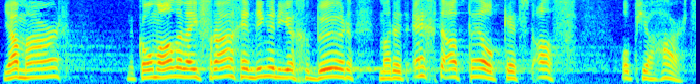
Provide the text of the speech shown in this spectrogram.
Ja, maar Er komen allerlei vragen en dingen die er gebeuren, maar het echte appel ketst af op je hart.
